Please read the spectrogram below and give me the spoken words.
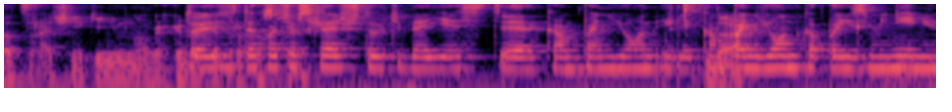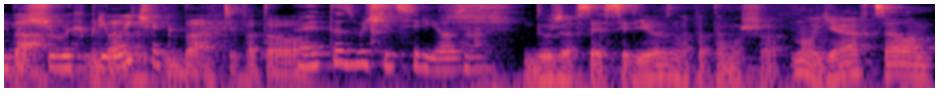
подсрачники немного, когда То есть ты пропускаешь. хочешь сказать, что у тебя есть э, компаньон или компаньонка по изменению Да, пищевых да, привычек? Да, типа того. Это звучит серьезно. Дуже все серьезно, потому что, ну, я в целом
